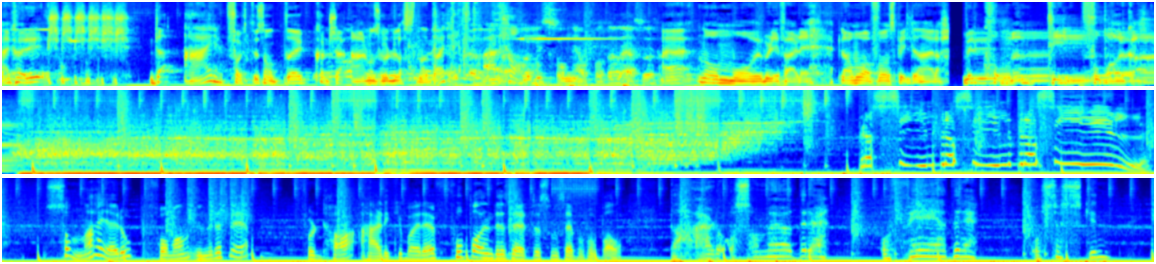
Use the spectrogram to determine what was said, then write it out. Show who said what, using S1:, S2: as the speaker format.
S1: Nei, karer, hysj. Det er faktisk sånn at det kanskje er noen som har lastet ned der. Nei, nå må vi bli ferdig. La meg bare få spilt inn her, da. Velkommen til fotballuka!
S2: Brasil, Brasil, Brasil! Sånne heiarop får man under et VM. For da er det ikke bare fotballinteresserte som ser på fotball. Da er det også mødre og fedre og søsken,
